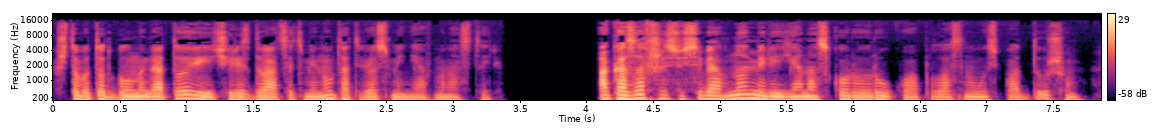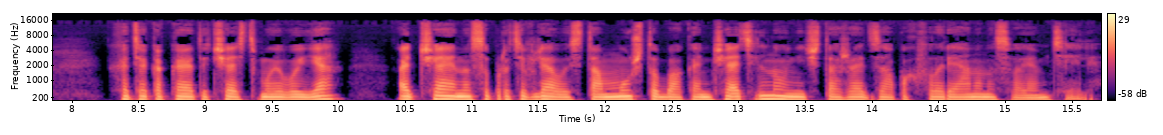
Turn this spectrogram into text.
чтобы тот был наготове и через 20 минут отвез меня в монастырь. Оказавшись у себя в номере, я на скорую руку ополоснулась под душем, хотя какая-то часть моего «я» отчаянно сопротивлялась тому, чтобы окончательно уничтожать запах Флориана на своем теле.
